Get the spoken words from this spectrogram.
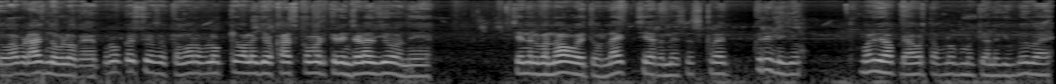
તો આપણે આજનો બ્લોગ અહીંયા પૂરો કરશું. તો તમારો બ્લોગ કેવા લાગ્યો ખાસ કમેન્ટ કરીને જણાવજો અને ચેનલમાં ન હોય તો લાઇક શેર અને સબસ્ક્રાઈબ કરી લેજો. મળીએ આપણે આવડતા બ્લોગમાં ક્યાં લગી બાય બાય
